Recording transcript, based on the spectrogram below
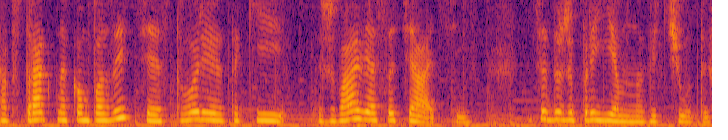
Абстрактна композиція створює такі жваві асоціації. І це дуже приємно відчути,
